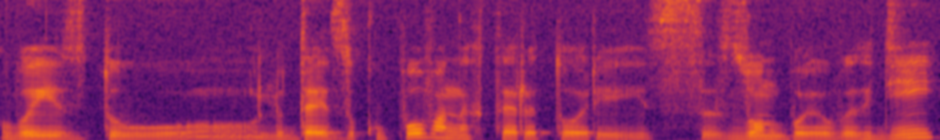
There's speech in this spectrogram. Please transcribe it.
виїзду людей з окупованих територій, з зон бойових дій.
